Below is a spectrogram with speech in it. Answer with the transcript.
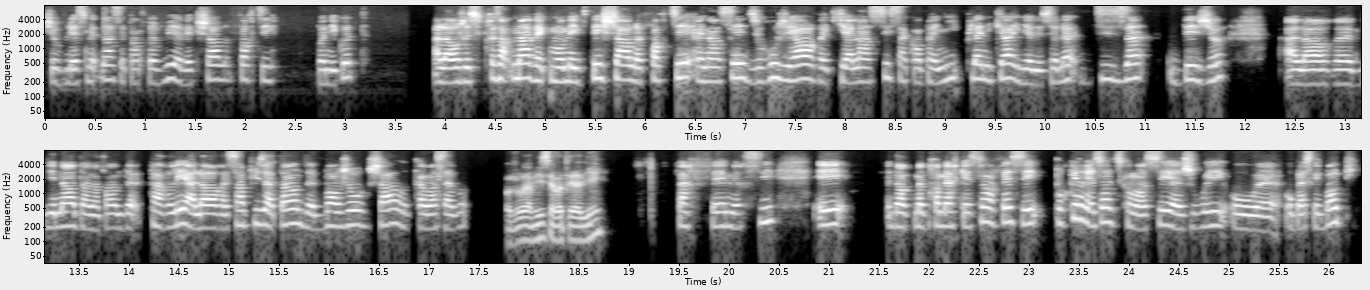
Je vous laisse maintenant cette entrevue avec Charles Fortier. Bonne écoute! Alors, je suis présentement avec mon invité Charles Fortier, un ancien du Rouge et Or qui a lancé sa compagnie Planica il y a de cela dix ans déjà. Alors, euh, bien hâte d'en entendre parler. Alors, sans plus attendre, bonjour Charles, comment ça va? Bonjour Ami, ça va très bien? Parfait, merci. Et donc, ma première question, en fait, c'est pour quelle raison as-tu commencé à jouer au, euh, au, basketball? Puis,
